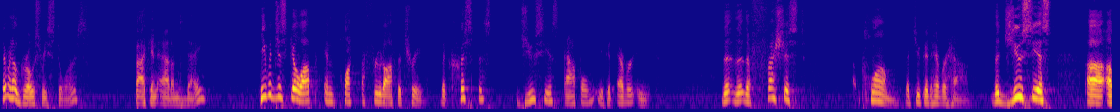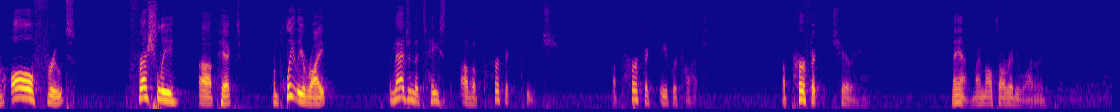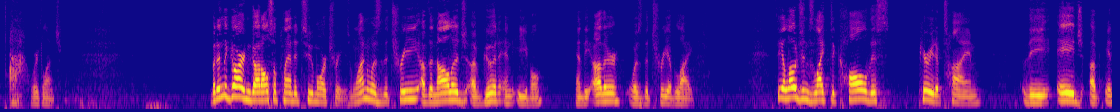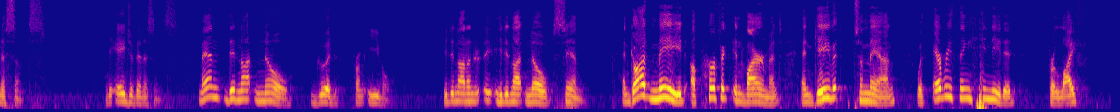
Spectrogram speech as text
There were no grocery stores back in Adam's day. He would just go up and pluck a fruit off the tree. The crispest, juiciest apple you could ever eat. The, the, the freshest plum that you could ever have. The juiciest uh, of all fruit, freshly uh, picked, completely ripe. Imagine the taste of a perfect peach. a perfect apricot, a perfect cherry. Man, my mouth's already watering. Ah, where's lunch? But in the garden, God also planted two more trees. One was the tree of the knowledge of good and evil, and the other was the tree of life. Theologians like to call this period of time the age of innocence. The age of innocence. Man did not know good from evil. He did not under, he did not know sin. And God made a perfect environment and gave it to man with everything he needed for life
